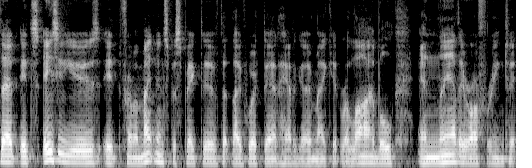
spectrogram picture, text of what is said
that it's easy to use. It from a maintenance perspective, that they've worked out how to go make it reliable, and now they're offering to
